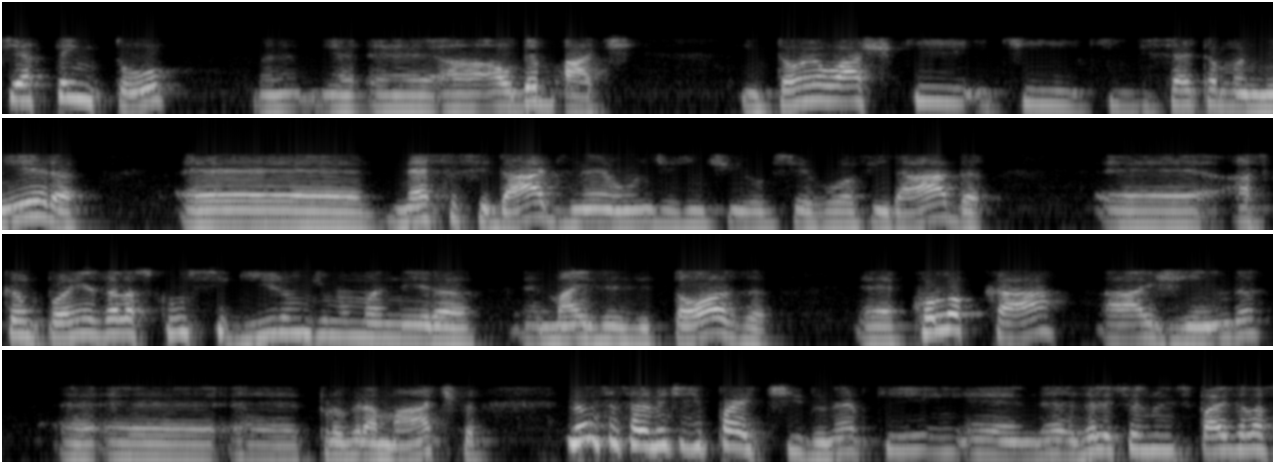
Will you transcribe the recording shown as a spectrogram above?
se atentou né, é, ao debate. Então, eu acho que, que, que de certa maneira, é, nessas cidades, né, onde a gente observou a virada, é, as campanhas elas conseguiram de uma maneira é, mais exitosa é, colocar a agenda é, programática, não necessariamente de partido, né, porque as eleições municipais elas,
